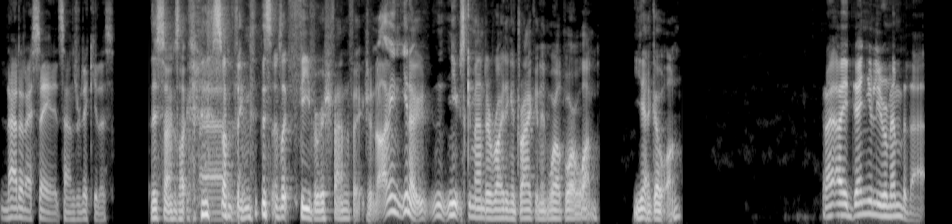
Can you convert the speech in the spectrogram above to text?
now that I say it, it sounds ridiculous. This sounds like Um, something. This sounds like feverish fan fiction. I mean, you know, Newt Scamander riding a dragon in World War One. Yeah, go on. But I, I genuinely remember that.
